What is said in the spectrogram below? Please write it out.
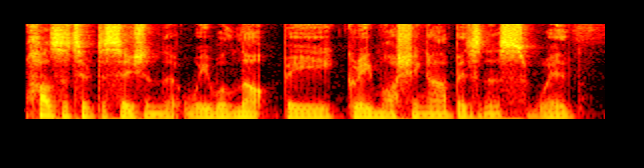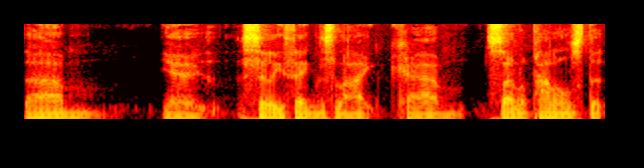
positive decision that we will not be greenwashing our business with, um, you know, silly things like um, solar panels that,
